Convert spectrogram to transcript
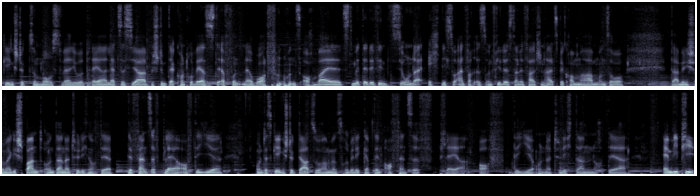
Gegenstück zum Most Valuable Player. Letztes Jahr bestimmt der kontroverseste erfundene Award von uns, auch weil es mit der Definition da echt nicht so einfach ist und viele es dann den falschen Hals bekommen haben und so. Da bin ich schon mal gespannt. Und dann natürlich noch der Defensive Player of the Year. Und das Gegenstück dazu haben wir uns noch überlegt gehabt, den Offensive Player of the Year und natürlich dann noch der MVP.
